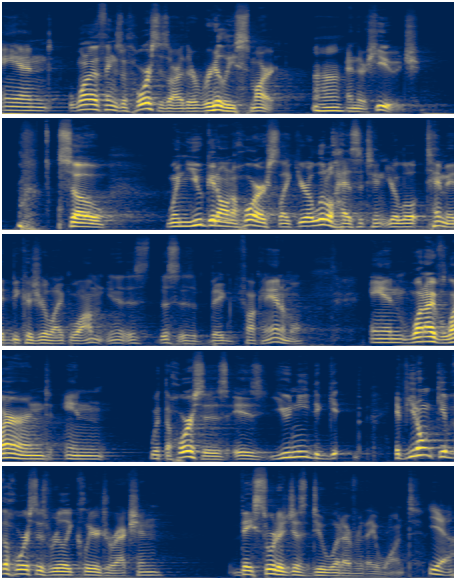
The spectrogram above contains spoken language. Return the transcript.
and one of the things with horses are they're really smart Uh huh. and they're huge. so when you get on a horse, like you're a little hesitant, you're a little timid because you're like, well, I'm, you know, this this is a big fucking animal. And what I've learned in with the horses is you need to get if you don't give the horses really clear direction, they sort of just do whatever they want. Yeah.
